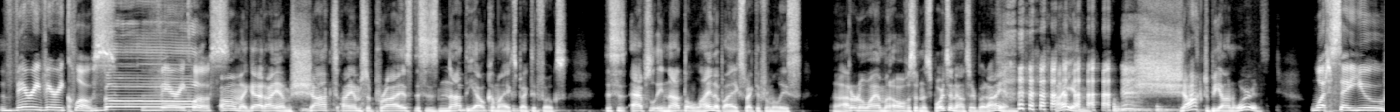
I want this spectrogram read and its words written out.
Very, very close. Go! Very close. Oh my God. I am shocked. I am surprised. This is not the outcome I expected, folks. This is absolutely not the lineup I expected from Elise. Uh, I don't know why I'm all of a sudden a sports announcer, but I am I am shocked beyond words. what say you,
